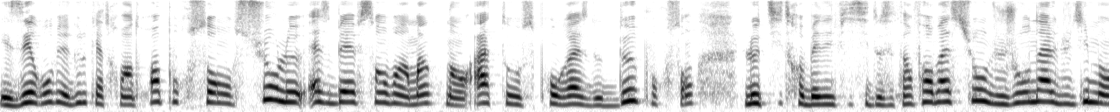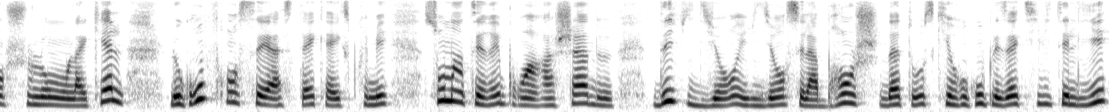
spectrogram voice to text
et 0,83%. Sur le SBF 120 maintenant, Atos progresse de 2%. Le titre bénéficie de cette information du journal du dimanche selon laquelle le groupe français Aztec a exprimé son intérêt pour un rachat de d'Evidian. Evidian, c'est la branche d'Atos qui regroupe les activités liées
